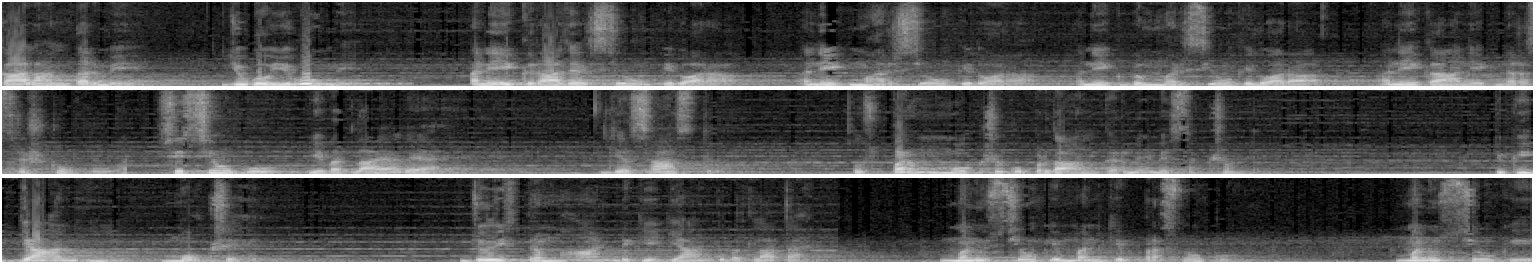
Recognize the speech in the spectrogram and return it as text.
कालांतर में युगो युगों में, अनेक राजर्षियों के द्वारा, अनेक महर्षियों के द्वारा, अनेक ब्रह्मर्षियों के द्वारा, अनेकानेक नरश्रेष्ठों को, शिष्यों को यह बतलाया गया है। यह शास्त्र उस परम मोक्ष को प्रदान करने में सक्षम है। क्योंकि ज्ञान ही मोक्ष है, जो इस ब्रह्मांड के ज्ञान को बतलाता है। मनुष्यों के मन के प्रश्नों को, मनुष्यों के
